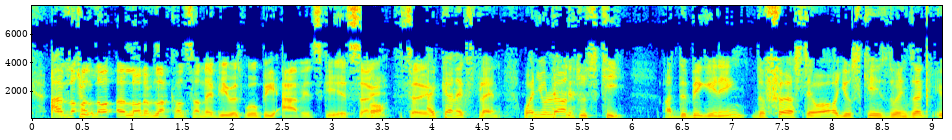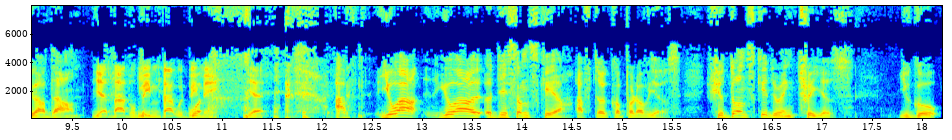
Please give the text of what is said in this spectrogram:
a, lot, to- a, lot, a lot of Luck on Sunday viewers will be avid skiers. So, Well, so I can explain. When you learn to ski, at the beginning, the first hour your ski is doing that, you are down. yeah, that'll be that would be me. Yeah. Af- you are you are a decent skier after a couple of years. If you don't ski during three years, you go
